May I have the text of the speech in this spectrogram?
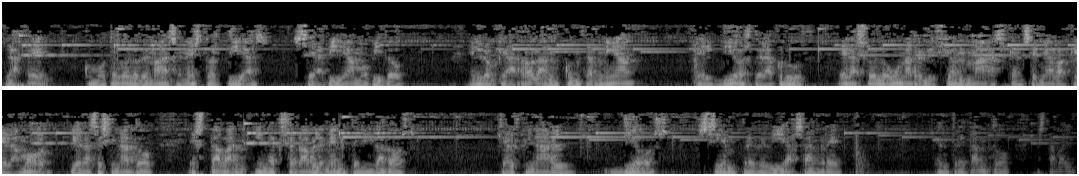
La fe, como todo lo demás en estos días, se había movido. En lo que a Roland concernía, el dios de la cruz era sólo una religión más que enseñaba que el amor y el asesinato estaban inexorablemente ligados, que al final Dios siempre bebía sangre. Entre tanto, estaba el...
